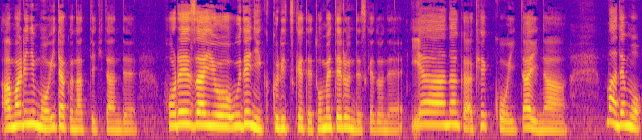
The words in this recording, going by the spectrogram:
あまりにも痛くなってきたんで保冷剤を腕にくくりつけて止めてるんですけどね。いやーなんか結構痛いな。まあでも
